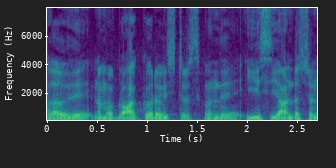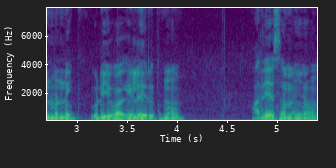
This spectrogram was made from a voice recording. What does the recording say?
அதாவது நம்ம பிளாக் வர விசிட்டர்ஸ்க்கு வந்து ஈஸியாக அண்டர்ஸ்டாண்ட் பண்ணிக்கக்கூடிய வகையில் இருக்கணும். அதே சமயம்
